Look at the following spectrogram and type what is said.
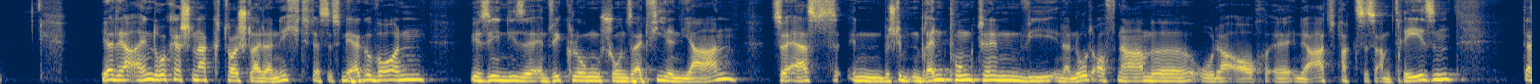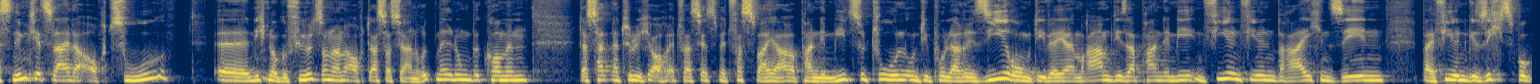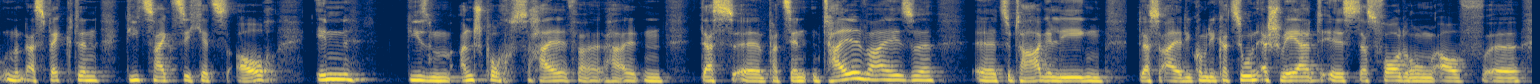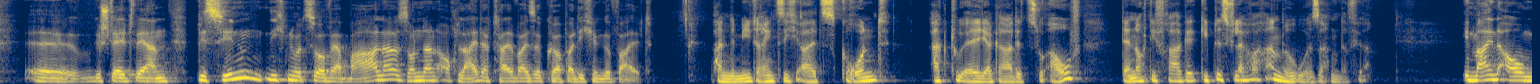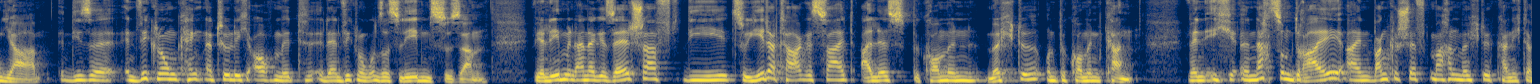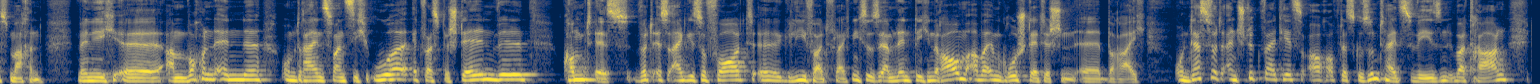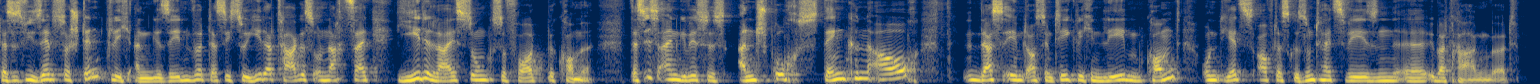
Ja, der Eindruck, Herr Schnack, täuscht leider nicht. Das ist mehr geworden. Wir sehen diese Entwicklung schon seit vielen Jahren. Zuerst in bestimmten Brennpunkten wie in der Notaufnahme oder auch äh, in der Arztpraxis am Tresen. Das nimmt jetzt leider auch zu, äh, nicht nur gefühlt, sondern auch das, was wir an Rückmeldungen bekommen. Das hat natürlich auch etwas jetzt mit fast zwei Jahre Pandemie zu tun und die Polarisierung, die wir ja im Rahmen dieser Pandemie in vielen, vielen Bereichen sehen, bei vielen Gesichtspunkten und Aspekten, die zeigt sich jetzt auch in diesem Anspruchsverhalten, dass äh, Patienten teilweise äh, zutage legen, dass äh, die Kommunikation erschwert ist, dass Forderungen aufgestellt äh, äh, werden, bis hin nicht nur zur verbaler, sondern auch leider teilweise körperliche Gewalt. Pandemie drängt sich als Grund aktuell ja geradezu auf. Dennoch die Frage, gibt es vielleicht auch andere Ursachen dafür? In meinen Augen ja. Diese Entwicklung hängt natürlich auch mit der Entwicklung unseres Lebens zusammen. Wir leben in einer Gesellschaft, die zu jeder Tageszeit alles bekommen möchte und bekommen kann. Wenn ich äh, nachts um drei ein Bankgeschäft machen möchte, kann ich das machen. Wenn ich äh, am Wochenende um 23 Uhr etwas bestellen will, kommt es, wird es eigentlich sofort äh, geliefert. Vielleicht nicht so sehr im ländlichen Raum, aber im großstädtischen äh, Bereich. Und das wird ein Stück weit jetzt auch auf das Gesundheitswesen übertragen, dass es wie selbstverständlich angesehen wird, dass ich zu jeder Tages- und Nachtzeit jede Leistung sofort bekomme. Das ist ein gewisses Anspruchsdenken auch, das eben aus dem täglichen Leben kommt und jetzt auf das Gesundheitswesen äh, übertragen wird.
